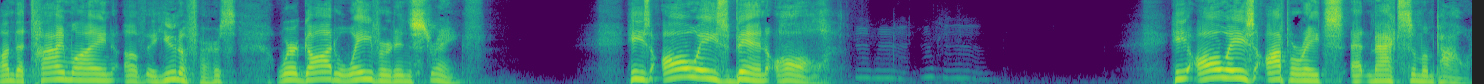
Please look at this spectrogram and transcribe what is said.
on the timeline of the universe where God wavered in strength. He's always been all. He always operates at maximum power.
